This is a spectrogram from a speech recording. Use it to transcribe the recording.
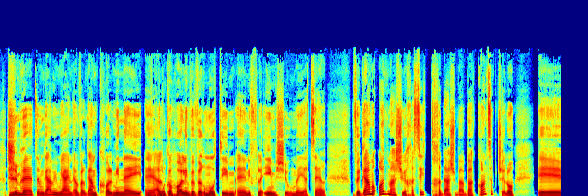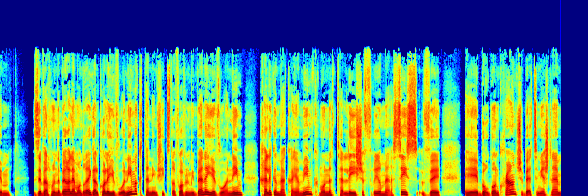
שבעצם גם עם יין, אבל גם כל מיני אה, אלכוהולים וורמוטים אה, נפלאים שהוא מייצר. וגם עוד משהו יחסית חדש בקונספט שלו, אה, זה, ואנחנו נדבר עליהם עוד רגע, על כל היבואנים הקטנים שהצטרפו, אבל מבין היבואנים, חלק גם מהקיימים, כמו נטלי שפריר מהסיס ובורגון קראון, שבעצם יש להם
